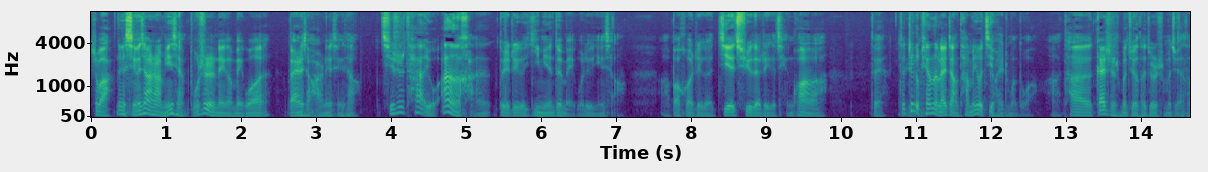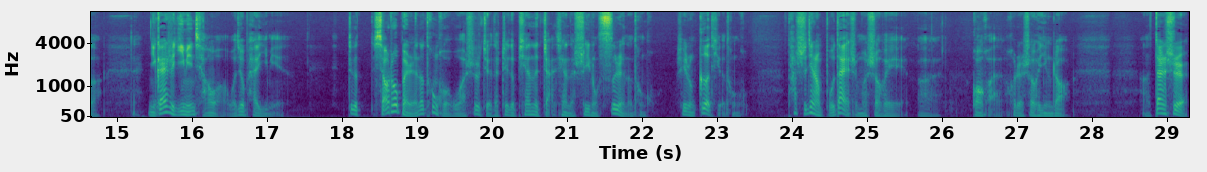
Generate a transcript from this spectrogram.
是吧？那个形象上明显不是那个美国白人小孩那个形象。其实他有暗含对这个移民对美国这个影响啊，包括这个街区的这个情况啊。对，在这个片子来讲，他没有忌讳这么多啊，他该是什么角色就是什么角色。对你该是移民抢我，我就拍移民。这个小丑本人的痛苦，我是觉得这个片子展现的是一种私人的痛苦，是一种个体的痛苦。他实际上不带什么社会啊光环或者社会映照啊，但是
